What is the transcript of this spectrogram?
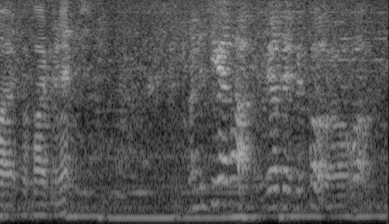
quiet for five minutes. When did you get that? Did you get it before or what?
